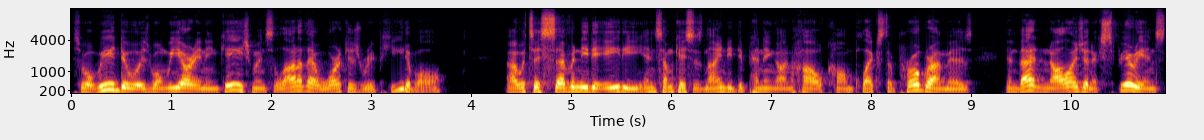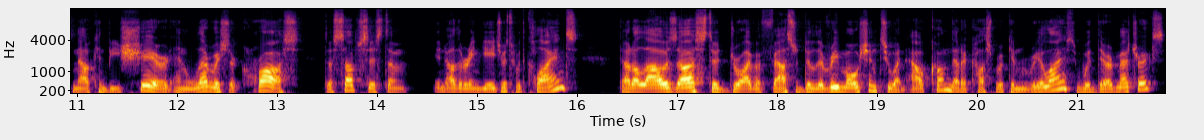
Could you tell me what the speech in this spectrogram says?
So, what we do is when we are in engagements, a lot of that work is repeatable. I would say 70 to 80, in some cases 90, depending on how complex the program is. And that knowledge and experience now can be shared and leveraged across the subsystem in other engagements with clients. That allows us to drive a faster delivery motion to an outcome that a customer can realize with their metrics.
